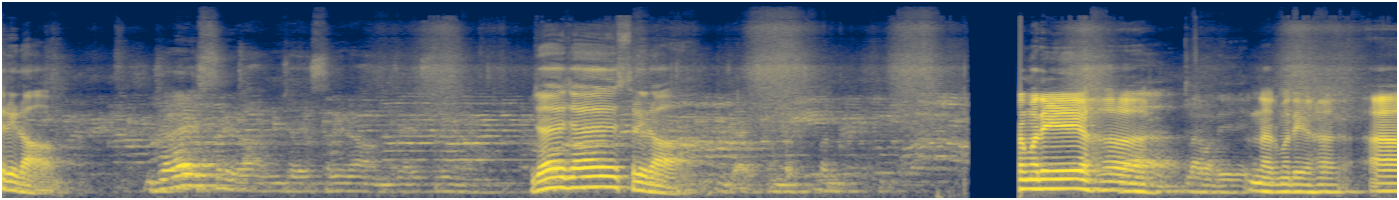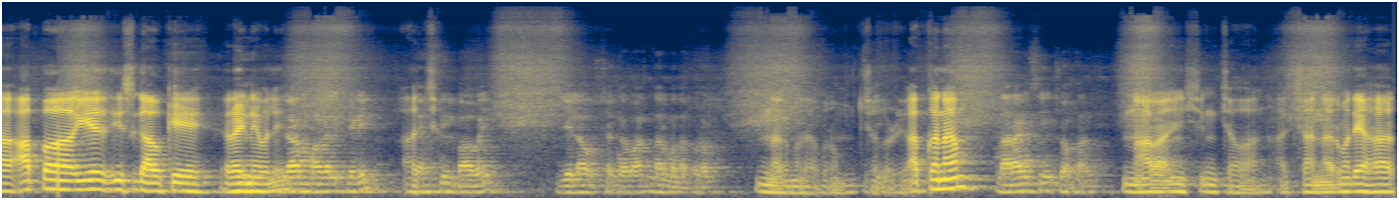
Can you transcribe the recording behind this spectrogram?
श्रीराम. जय श्रीराम जय श्रीराम जय श्रीराम. जय जय श्रीराम. नर्मदे हर नर्मदे. हर आ, आप ये इस गाँव के रहने वाले? ग्राम मागलखेड़ी अच्छा। तहसील बावई जिला होशंगाबाद नर्मदापुरम। नर्मदापुरम चलो ठीक। आपका नाम? नारायण सिंह चौहान। नारायण सिंह चौहान। अच्छा नर्मदे हर।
